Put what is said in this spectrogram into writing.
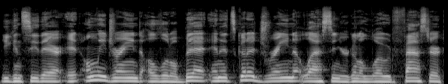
You can see there, it only drained a little bit and it's going to drain less and you're going to load faster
